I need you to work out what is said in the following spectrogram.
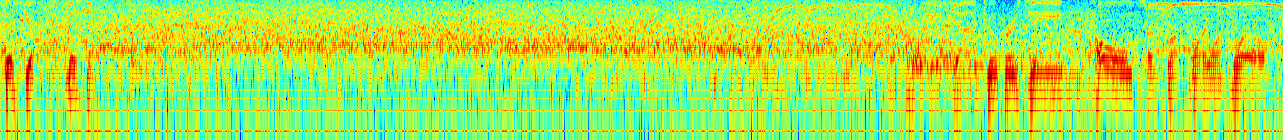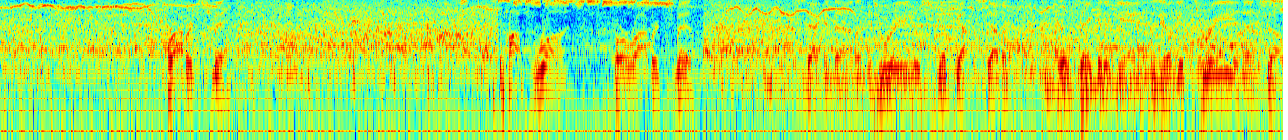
Biskup missed it. John Cooper's team holds in front 21-12. Robert Smith. Tough run for Robert Smith. Second down and three. Smith got seven. He'll take it again, and he'll get three and then some.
